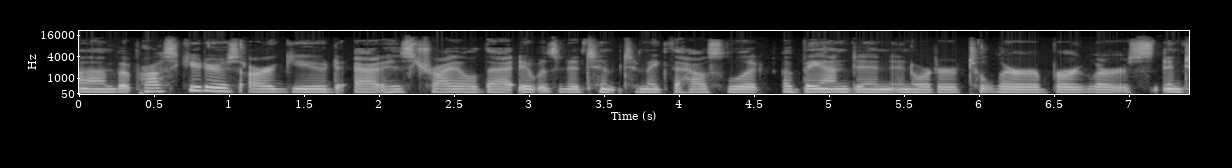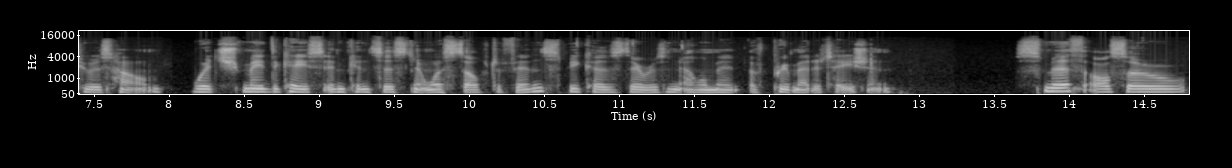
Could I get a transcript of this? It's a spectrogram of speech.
um, but prosecutors argued at his trial that it was an attempt to make the house look abandoned in order to lure burglars into his home, which made the case inconsistent with self defense because there was an element of premeditation. Smith also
